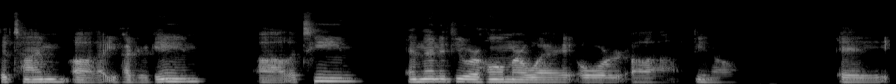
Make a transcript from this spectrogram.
the time uh, that you had your game uh, the team and then if you were home or away or uh, you know a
